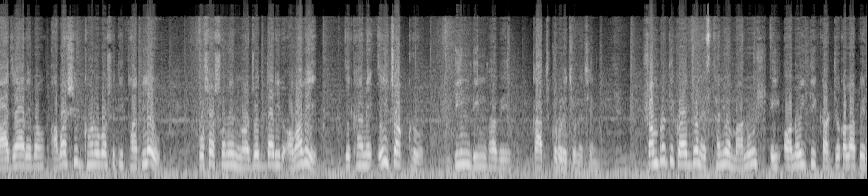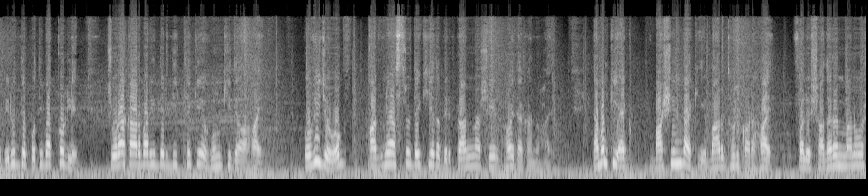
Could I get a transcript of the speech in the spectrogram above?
বাজার এবং আবাসিক ঘনবসতি থাকলেও প্রশাসনের নজরদারির অভাবে এখানে এই চক্র দিন দিনভাবে কাজ করে চলেছেন। সম্প্রতি কয়েকজন স্থানীয় মানুষ এই অনৈতিক কার্যকলাপের বিরুদ্ধে প্রতিবাদ করলে চোরা কারবারিদের দিক থেকে হুমকি দেওয়া হয়। অভিযোগ, আগ্নেয়াস্ত্র দেখিয়ে তাদের প্রাণনাশের ভয় দেখানো হয়। এমনকি এক বাসিন্দাকে মারধর করা হয়, ফলে সাধারণ মানুষ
